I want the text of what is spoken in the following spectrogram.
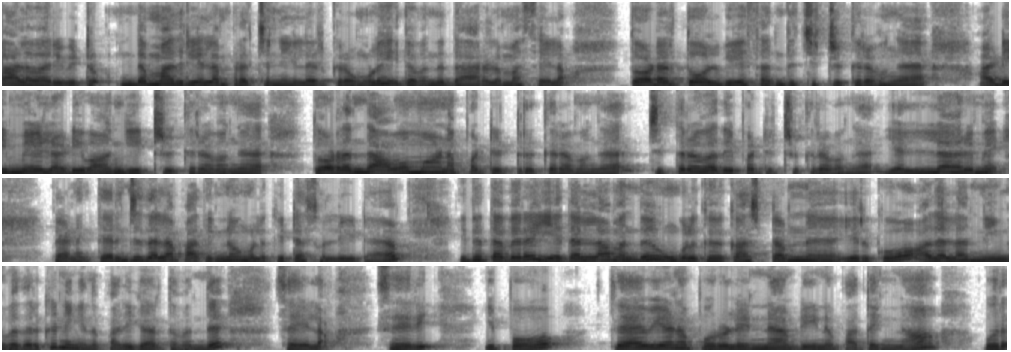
காலவாரி விட்டுரும். இந்த மாதிரியெல்லாம் பிரச்சனையில் இருக்கிறவங்களும் இதை வந்து தாராளமாக செய்யலாம். தொடர் தோல்வியை சந்திச்சிட்ருக்கிறவங்க அடிமேல் அடி வாங்கிட்டு இருக்கிறவங்க தொடர்ந்து அவமான அவமானப்பட்டுட்டு இருக்கிறவங்க சித்திரவதைப்பட்டுட்டு இருக்கிறவங்க எல்லாருமே இப்போ எனக்கு தெரிஞ்சதெல்லாம் பார்த்தீங்கன்னா உங்கள்கிட்ட சொல்லிட்டேன். இது தவிர எதெல்லாம் வந்து உங்களுக்கு கஷ்டம்னு இருக்கோ அதெல்லாம் நீங்குவதற்கு நீங்கள் இந்த பரிகாரத்தை வந்து செய்யலாம். சரி இப்போது தேவையான பொருள் என்ன அப்படின்னு பார்த்தீங்கன்னா ஒரு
